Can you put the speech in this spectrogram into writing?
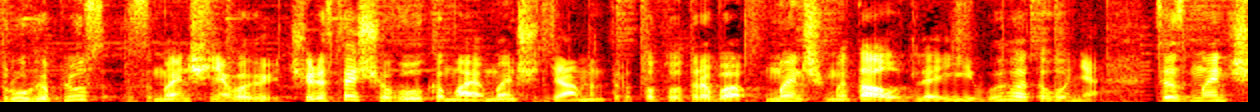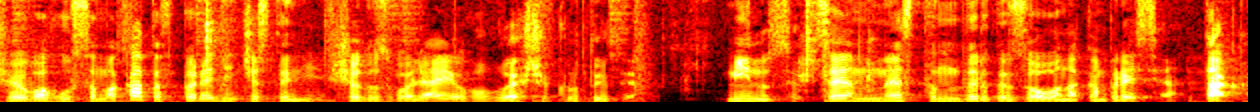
Другий плюс зменшення ваги. Через те, що вилка має менший діаметр, тобто треба менше металу для її виготовлення, це зменшує вагу самоката в передній частині, що дозволяє його легше крутити. Мінуси це не стандартизована компресія. Так,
